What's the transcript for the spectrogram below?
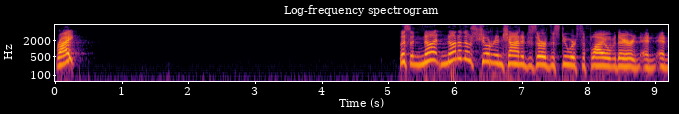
right? Listen, none, none of those children in China deserve the stewards to fly over there and, and, and,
